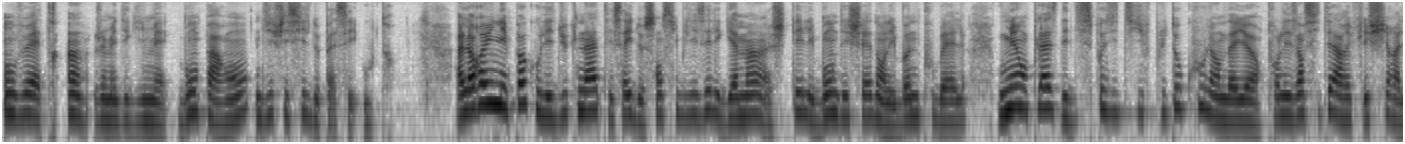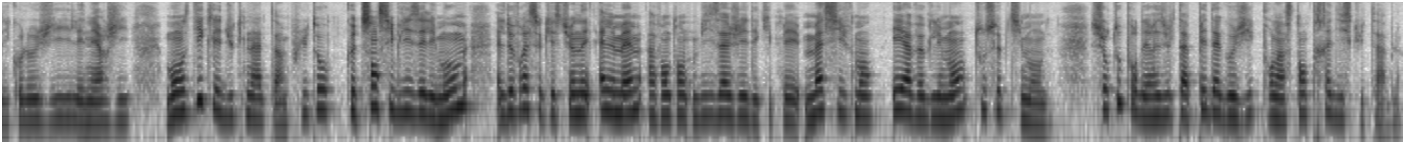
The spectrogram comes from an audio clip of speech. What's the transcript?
on veut être un, je mets des guillemets, bon parent, difficile de passer outre. Alors à une époque où les Ducnat essayent de sensibiliser les gamins à jeter les bons déchets dans les bonnes poubelles, ou met en place des dispositifs plutôt cool hein, d'ailleurs pour les inciter à réfléchir à l'écologie, l'énergie, bon on se dit que les Ducnat, hein, plutôt que de sensibiliser les mômes, elles devraient se questionner elles-mêmes avant d'envisager d'équiper massivement et aveuglément tout ce petit monde, surtout pour des résultats pédagogiques pour l'instant très discutables.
